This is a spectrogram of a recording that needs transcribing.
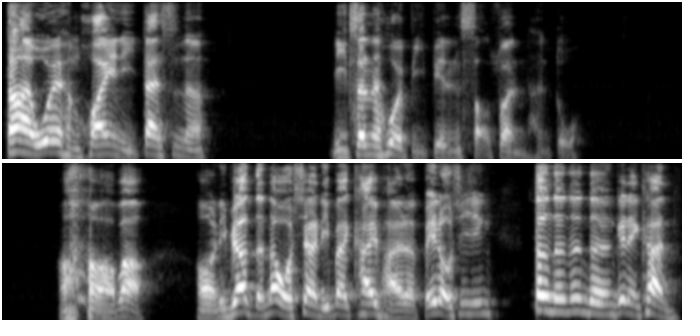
当然，我也很欢迎你，但是呢，你真的会比别人少赚很多。啊，好不好？哦，你不要等到我下礼拜开牌了，北斗七星噔噔噔噔给你看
